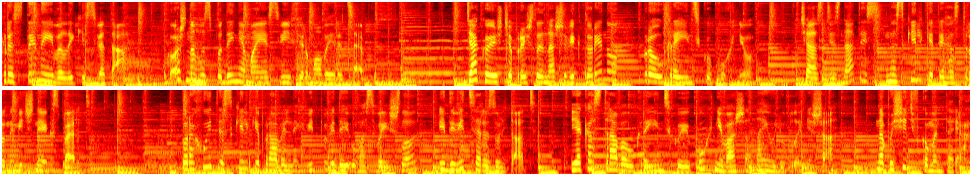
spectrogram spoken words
хрестини і великі свята. Кожна господиня має свій фірмовий рецепт. Дякую, що прийшли нашу вікторину про українську кухню. Час дізнатись, наскільки ти гастрономічний експерт. Порахуйте, скільки правильних відповідей у вас вийшло, і дивіться результат. Яка страва української кухні ваша найулюбленіша? Напишіть в коментарях.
